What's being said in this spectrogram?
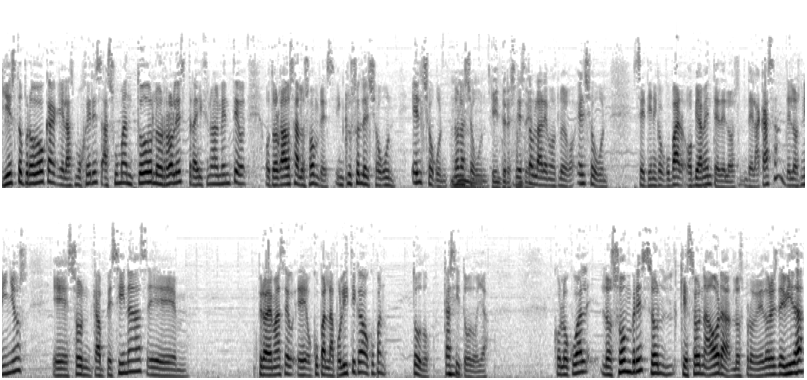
Y esto provoca que las mujeres asuman todos los roles tradicionalmente otorgados a los hombres, incluso el del shogun. El shogun, no la Mm, shogun. qué interesante. De esto hablaremos luego. El shogun se tiene que ocupar, obviamente, de los de la casa, de los niños. eh, son campesinas, eh, pero además eh, eh, ocupan la política, ocupan todo, casi todo ya. Con lo cual, los hombres son, que son ahora los proveedores de vida,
